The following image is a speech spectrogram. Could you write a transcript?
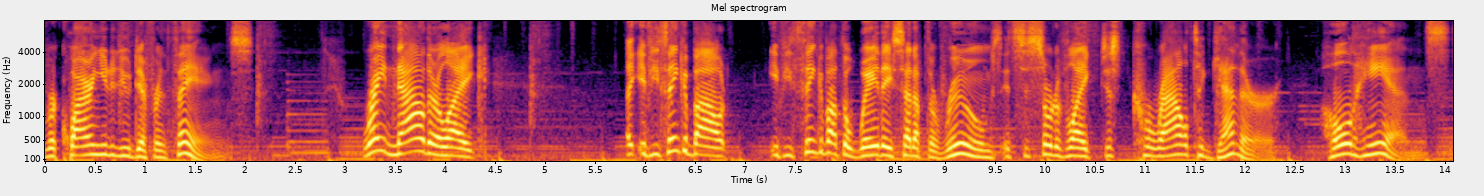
requiring you to do different things. Right now they're like like if you think about if you think about the way they set up the rooms, it's just sort of like just corral together. Hold hands.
